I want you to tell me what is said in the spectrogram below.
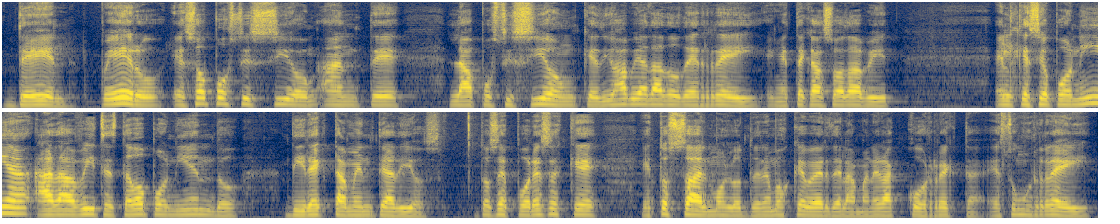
de él. Pero esa oposición ante la posición que Dios había dado de rey, en este caso a David, el que se oponía a David se estaba oponiendo directamente a Dios. Entonces, por eso es que estos salmos los tenemos que ver de la manera correcta. Es un rey,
